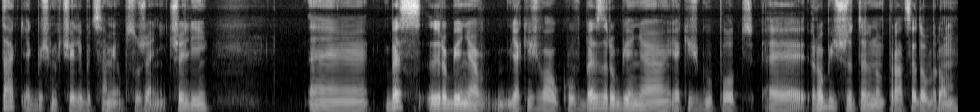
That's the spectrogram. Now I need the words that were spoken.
tak, jakbyśmy chcieli być sami obsłużeni, czyli e, bez robienia jakichś wałków, bez robienia jakichś głupot, e, robić rzetelną pracę dobrą.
